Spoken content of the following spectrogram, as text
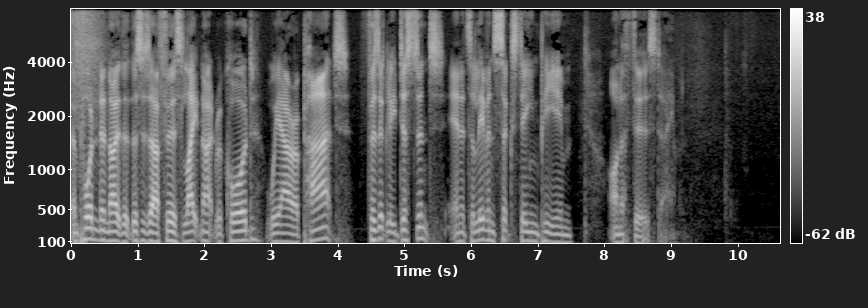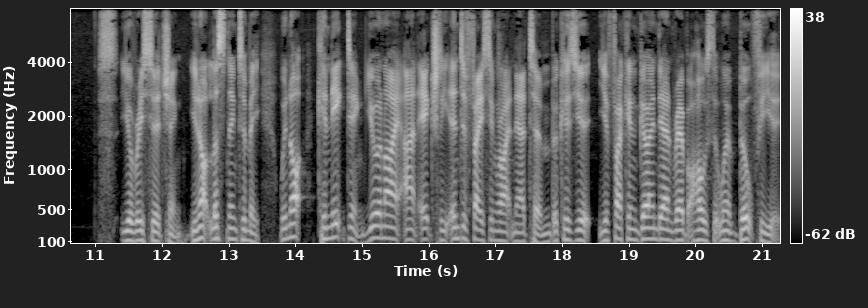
Important to note that this is our first late night record. We are apart, physically distant, and it's 11:16 p.m. on a Thursday. You're researching. You're not listening to me. We're not connecting. You and I aren't actually interfacing right now, Tim, because you you're fucking going down rabbit holes that weren't built for you.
